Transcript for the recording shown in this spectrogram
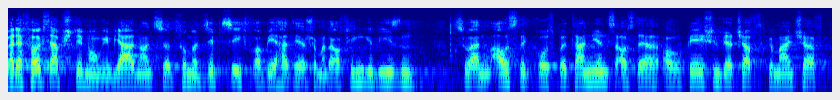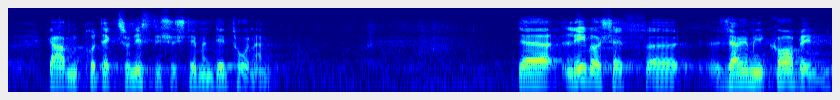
Bei der Volksabstimmung im Jahr 1975 – Frau Beer hatte ja schon einmal darauf hingewiesen – zu einem Austritt Großbritanniens aus der Europäischen Wirtschaftsgemeinschaft gaben protektionistische Stimmen den Ton an. Der Labour-Chef äh, Jeremy Corbyn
